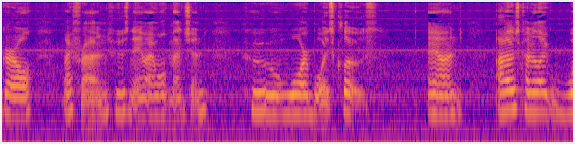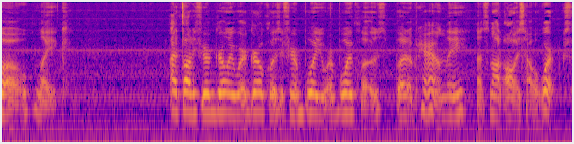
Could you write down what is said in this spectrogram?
girl my friend, whose name I won't mention, who wore boys' clothes. And I was kind of like, whoa, like, I thought if you're a girl, you wear girl clothes, if you're a boy, you wear boy clothes. But apparently, that's not always how it works.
